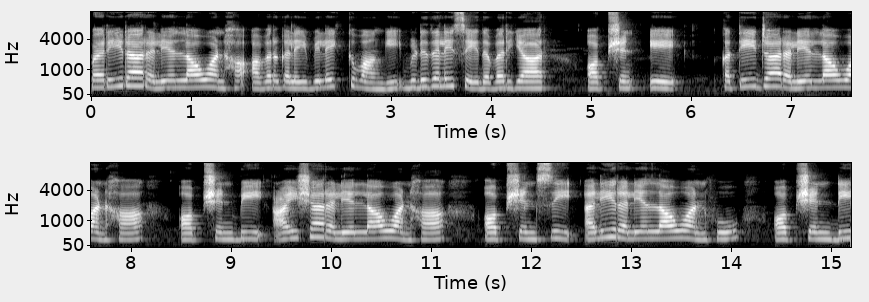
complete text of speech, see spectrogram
பரீரா ரலியல்லாஹு அன்ஹா அவர்களை விலைக்கு வாங்கி விடுதலை செய்தவர் யார்? ஆப்ஷன் ஏ. கதீஜா ரலியல்லாவ் அன்ஹா. ஆப்ஷன் பி. ஆயிஷா ரலியல்லாவ் அன்ஹா. ஆப்ஷன் சி. அலி ரலியல்லாவ் அன்ஹு. ஆப்ஷன் டி.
